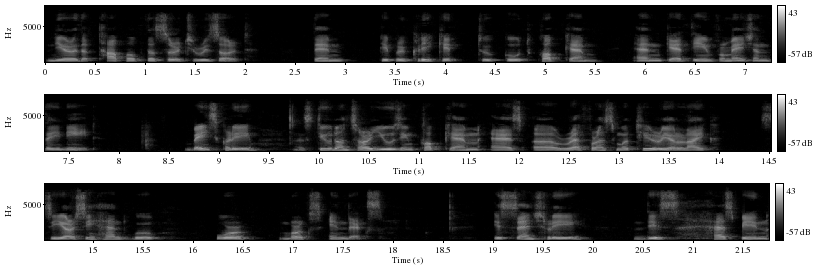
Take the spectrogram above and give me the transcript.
near the top of the search result. Then people click it to go to PubChem and get the information they need. Basically, Students are using PubChem as a reference material like CRC Handbook or Merck's Index. Essentially, this has been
